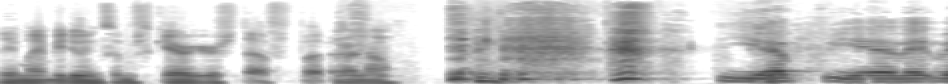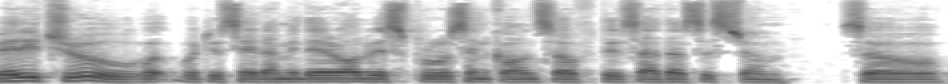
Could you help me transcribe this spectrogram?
They might be doing some scarier stuff, but I don't know. yep, yeah, very true. What, what you said. I mean, there are always pros and cons of this other system. So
